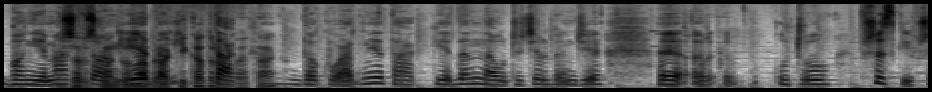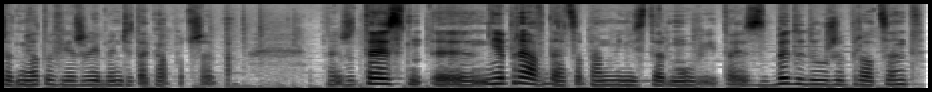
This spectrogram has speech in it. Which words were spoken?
bo nie ma Ze kto. względu na braki kadrowe, tak? Dokładnie tak. Jeden nauczyciel będzie e, r- uczył wszystkich przedmiotów, jeżeli będzie taka potrzeba. Także to jest e, nieprawda, co pan minister mówi. To jest zbyt duży procent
